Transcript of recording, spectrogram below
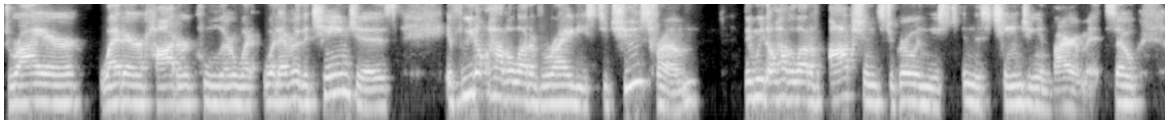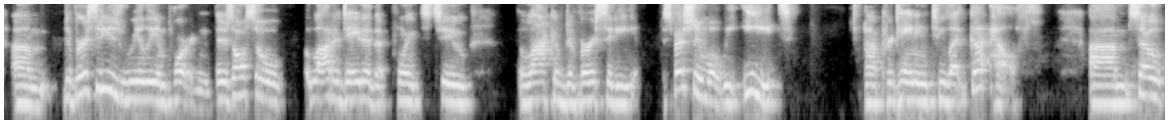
drier, wetter, hotter, cooler, what, whatever the change is, if we don't have a lot of varieties to choose from, then we don't have a lot of options to grow in these in this changing environment. So um, diversity is really important. There's also a lot of data that points to the lack of diversity, especially in what we eat, uh, pertaining to like gut health. Um, so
